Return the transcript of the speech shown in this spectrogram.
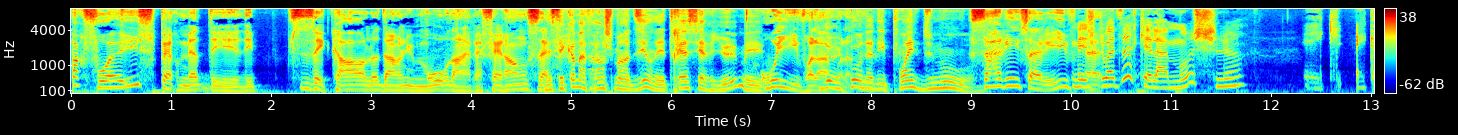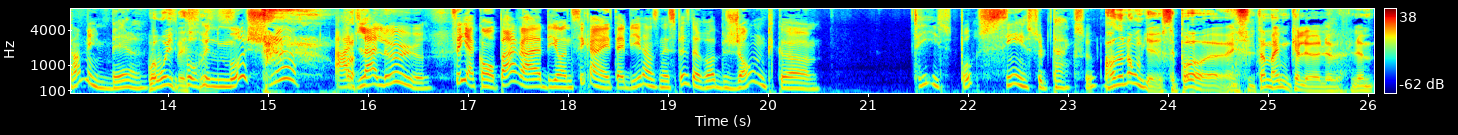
parfois ils se permettent des, des petits écarts là, dans l'humour, dans la référence. Mais c'est comme à franchement dit, on est très sérieux, mais Oui, voilà. d'un voilà. coup, on a des pointes d'humour. Ça arrive, ça arrive. Mais Euh, je dois dire que la mouche, là, est, est quand même belle. Oui, oui, ben, Pour une mouche, là, elle a de l'allure. Tu sais, il la compare à Beyoncé quand elle est habillée dans une espèce de robe jaune, puis comme, tu sais, c'est pas si insultant que ça. Ah non, non, c'est pas euh, insultant, même que le, le, le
